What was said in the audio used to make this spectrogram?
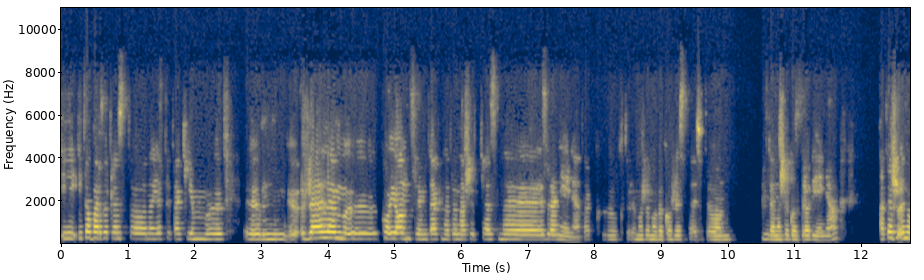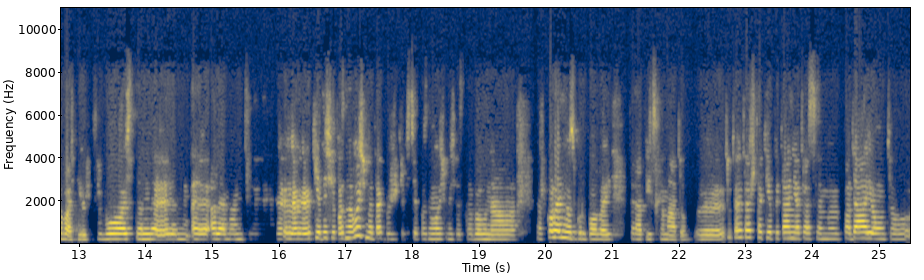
I, I to bardzo często no, jest takim żelem kojącym tak, na te nasze wczesne zranienia, tak, które możemy wykorzystać do, do naszego zdrowienia. A też, no właśnie, już przywołałeś ten element kiedy się poznałyśmy, tak, bo rzeczywiście poznałyśmy się z Tobą na, na szkoleniu z grupowej terapii schematów. E, tutaj też takie pytania czasem padają, to,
